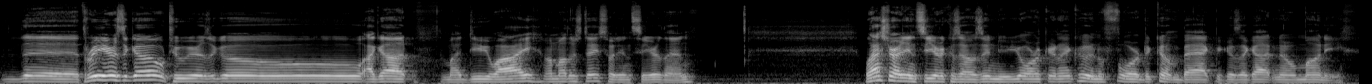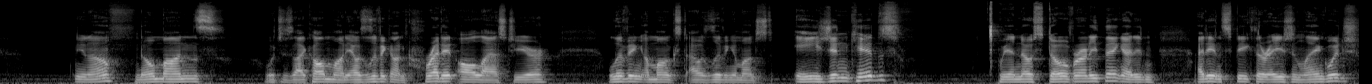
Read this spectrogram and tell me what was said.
The three years ago, two years ago, I got my DUI on Mother's Day, so I didn't see her then. Last year I didn't see her because I was in New York and I couldn't afford to come back because I got no money. You know, no muns, which is I call money. I was living on credit all last year. Living amongst, I was living amongst Asian kids. We had no stove or anything. I didn't, I didn't speak their Asian language.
